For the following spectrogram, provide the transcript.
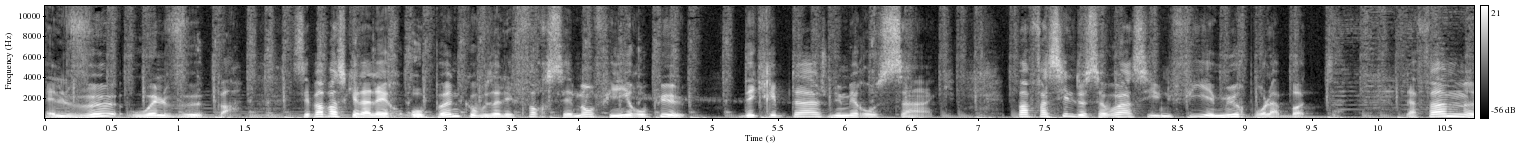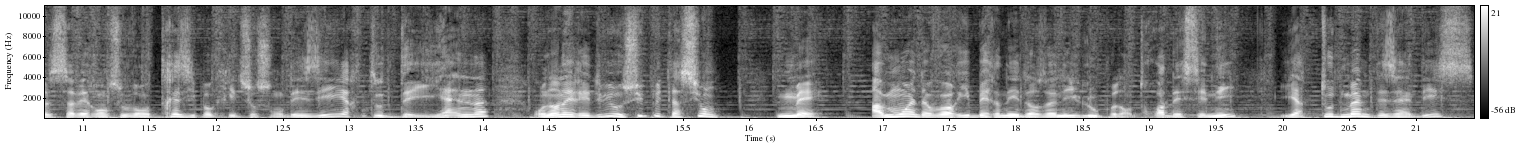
elle veut ou elle veut pas? C'est pas parce qu'elle a l'air open que vous allez forcément finir au pieu. Décryptage numéro 5. Pas facile de savoir si une fille est mûre pour la botte. La femme s'avérant souvent très hypocrite sur son désir, toute des hyènes, on en est réduit aux supputations. Mais, à moins d'avoir hiberné dans un igloo pendant trois décennies, il y a tout de même des indices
